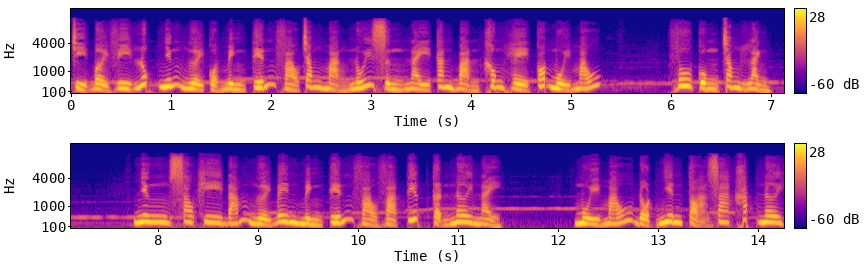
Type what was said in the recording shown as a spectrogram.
Chỉ bởi vì lúc những người của mình tiến vào trong mảng núi rừng này căn bản không hề có mùi máu. Vô cùng trong lành. Nhưng sau khi đám người bên mình tiến vào và tiếp cận nơi này, Mùi máu đột nhiên tỏa ra khắp nơi.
